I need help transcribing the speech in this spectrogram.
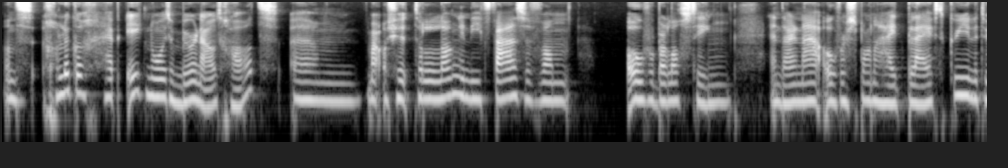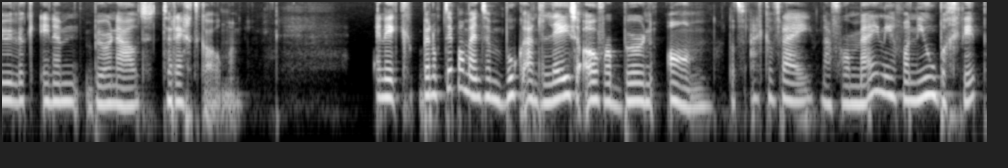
Want gelukkig heb ik nooit een burn-out gehad. Um, maar als je te lang in die fase van overbelasting en daarna overspannenheid blijft, kun je natuurlijk in een burn-out terechtkomen. En ik ben op dit moment een boek aan het lezen over burn-on. Dat is eigenlijk een vrij, nou voor mij in ieder geval nieuw begrip.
